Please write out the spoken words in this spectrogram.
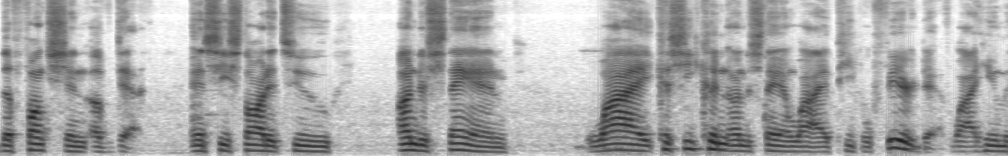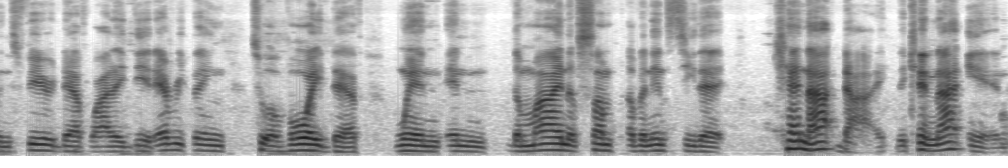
the function of death and she started to understand why because she couldn't understand why people feared death why humans feared death why they did everything to avoid death when in the mind of some of an entity that cannot die that cannot end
